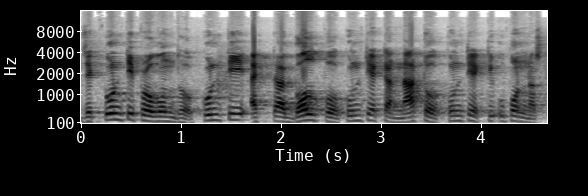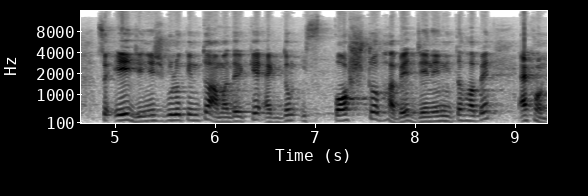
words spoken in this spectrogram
যে কোনটি প্রবন্ধ, কোনটি একটা গল্প, কোনটি একটা নাটক, কোনটি একটি উপন্যাস। সো এই জিনিসগুলো কিন্তু আমাদেরকে একদম স্পষ্টভাবে জেনে নিতে হবে। এখন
